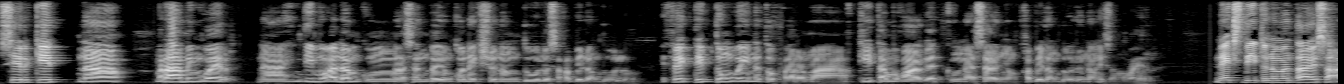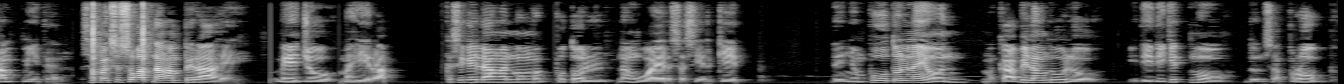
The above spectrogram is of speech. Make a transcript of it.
circuit na maraming wire na hindi mo alam kung nasan ba yung connection ng dulo sa kabilang dulo. Effective tong way na to para makita mo kaagad kung nasaan yung kabilang dulo ng isang wire. Next, dito naman tayo sa amp meter. Sa pagsusukat ng amperahe, medyo mahirap. Kasi kailangan mong magputol ng wire sa circuit. Then yung putol na yon, magkabilang dulo, ididikit mo dun sa probe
